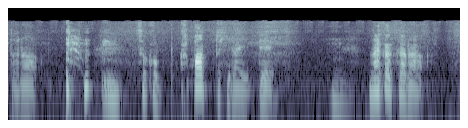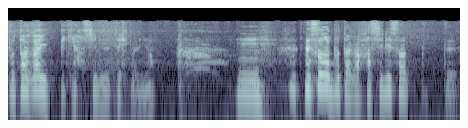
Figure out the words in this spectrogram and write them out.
たら、そこカパッと開いて、中から豚が一匹走り出てきたんよ。うん。うん。で、その豚が走り去ってって、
